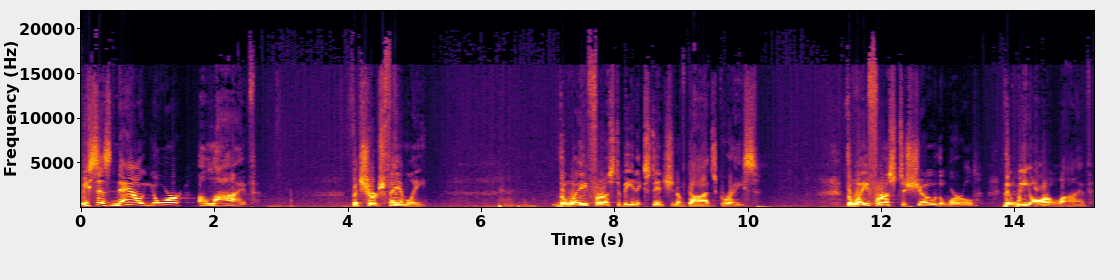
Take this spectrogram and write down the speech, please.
He says, now you're alive. But, church family, the way for us to be an extension of God's grace, the way for us to show the world that we are alive,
